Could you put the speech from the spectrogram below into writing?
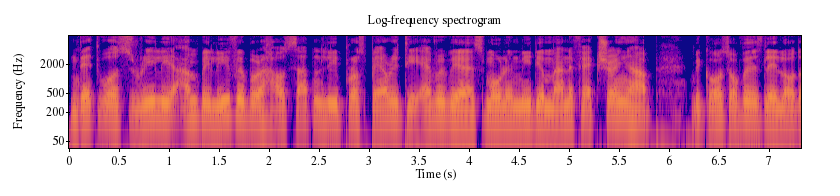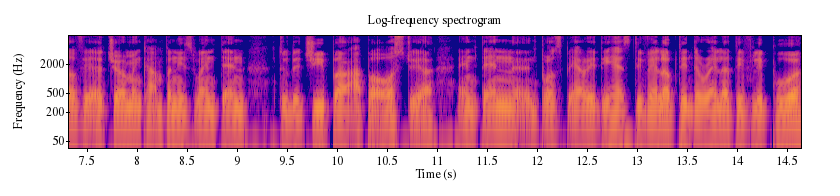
That was really unbelievable how suddenly prosperity everywhere, small and medium manufacturing hub, because obviously a lot of uh, German companies went then to the cheaper Upper Austria, and then uh, prosperity has developed in the relatively poor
